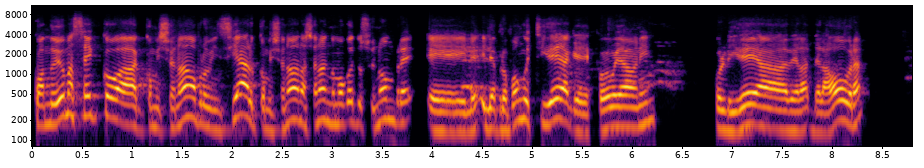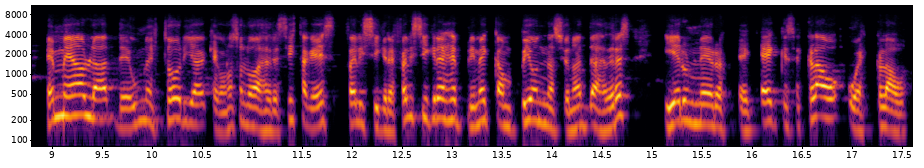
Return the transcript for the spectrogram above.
Cuando yo me acerco al comisionado provincial, comisionado nacional, no me acuerdo su nombre, y le, propongo esta idea, que después voy a venir con la idea de la obra, él me habla de una historia que conocen los ajedrecistas que es Félix Sicré. Félix es el primer campeón nacional de ajedrez y era un negro ex esclavo o esclavo.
